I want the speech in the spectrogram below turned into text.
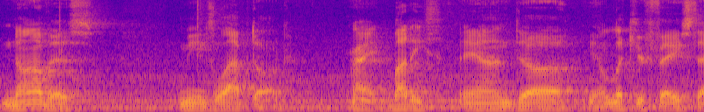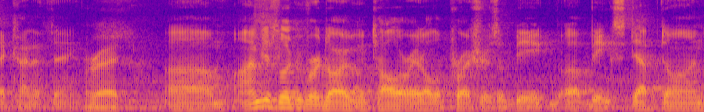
novice means lapdog, Right, buddies. and uh, you know, lick your face, that kind of thing. Right. Um, I'm just looking for a dog who can tolerate all the pressures of being uh, being stepped on,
